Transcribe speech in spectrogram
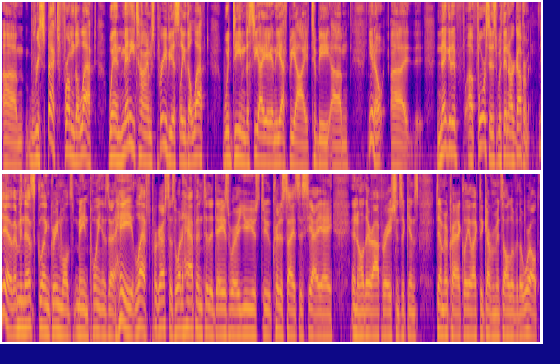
um, respect from the left when many times previously the left would deem the CIA and the FBI to be, um, you know, uh, negative uh, forces within our government. Yeah, I mean that's Glenn Greenwald's main point is that hey, left progressives, what happened to the days where you used to criticize the CIA and all their operations against democratically elected governments all over the world,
